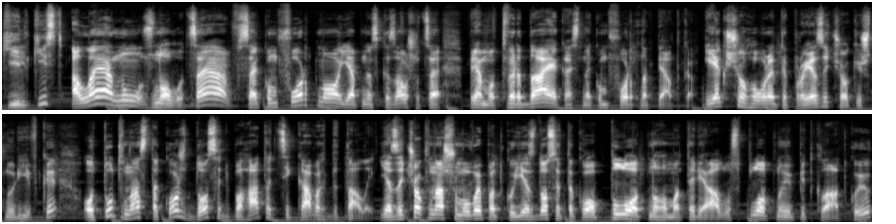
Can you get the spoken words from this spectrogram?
кількість. Але ну знову це все комфортно. Я б не сказав, що це прямо тверда, якась некомфортна п'ятка. І якщо говорити про язичок і шнурівки, отут в нас також досить багато цікавих деталей. Язичок в нашому випадку є з досить такого плотного матеріалу, з плотною підкладкою.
